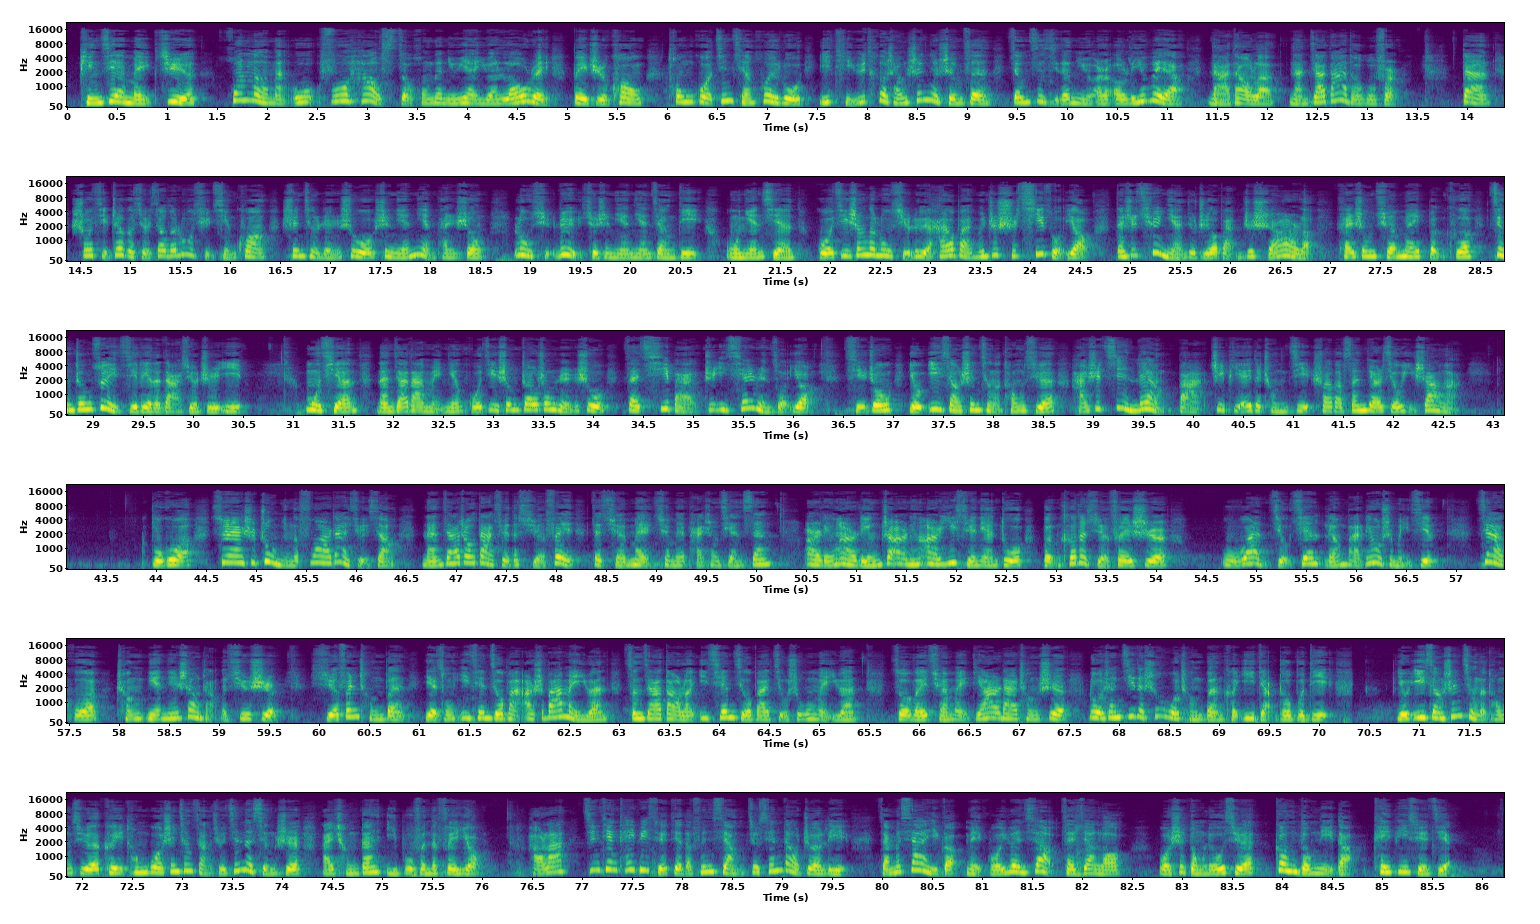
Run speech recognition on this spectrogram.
凭借美剧。《欢乐满屋》（Full House） 走红的女演员 Lori 被指控通过金钱贿赂，以体育特长生的身份将自己的女儿 Olivia 拿到了南加大的 offer。但说起这个学校的录取情况，申请人数是年年攀升，录取率却是年年降低。五年前，国际生的录取率还有百分之十七左右，但是去年就只有百分之十二了，堪称全美本科竞争最激烈的大学之一。目前，南加大每年国际生招生人数在七百至一千人左右，其中有意向申请的同学还是尽量把 GPA 的成绩刷到三点九以上啊。不过，虽然是著名的富二代学校，南加州大学的学费在全美却没排上前三。二零二零至二零二一学年度，本科的学费是五万九千两百六十美金。价格呈年年上涨的趋势，学分成本也从一千九百二十八美元增加到了一千九百九十五美元。作为全美第二大城市，洛杉矶的生活成本可一点都不低。有意向申请的同学可以通过申请奖学金的形式来承担一部分的费用。好啦，今天 K B 学姐的分享就先到这里，咱们下一个美国院校再见喽！我是懂留学更懂你的 K P 学姐。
